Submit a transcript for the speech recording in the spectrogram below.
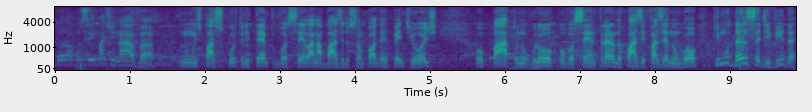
Doutor, você imaginava num espaço curto de tempo, você lá na base do São Paulo, de repente hoje, o Pato no grupo, você entrando, quase fazendo um gol. Que mudança de vida!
